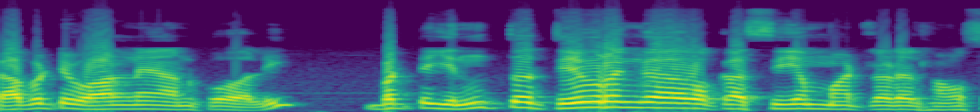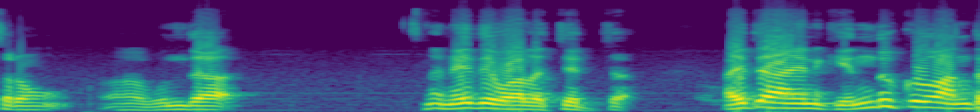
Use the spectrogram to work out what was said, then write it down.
కాబట్టి వాళ్ళనే అనుకోవాలి. బట్ ఇంత తీవ్రంగా ఒక సీఎం మాట్లాడాల్సిన అవసరం ఉందా అనేది వాళ్ళ చర్చ. అయితే ఆయనకి ఎందుకు అంత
